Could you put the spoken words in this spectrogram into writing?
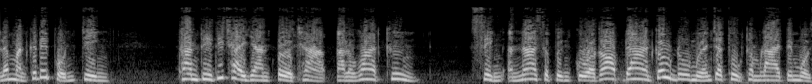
และมันก็ได้ผลจริง ทันทีที่ชายยานเปิดฉากอารวาสขึ้น สิ่งอันน่าสะพึงกลัวรอบด้านก็ดูเหมือนจะถูกทำลายไปหมด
